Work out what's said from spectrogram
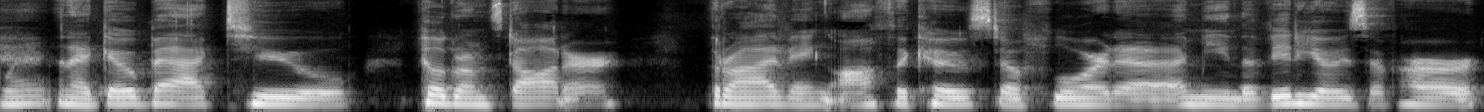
Right. And I go back to Pilgrim's Daughter thriving off the coast of Florida. I mean, the videos of her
